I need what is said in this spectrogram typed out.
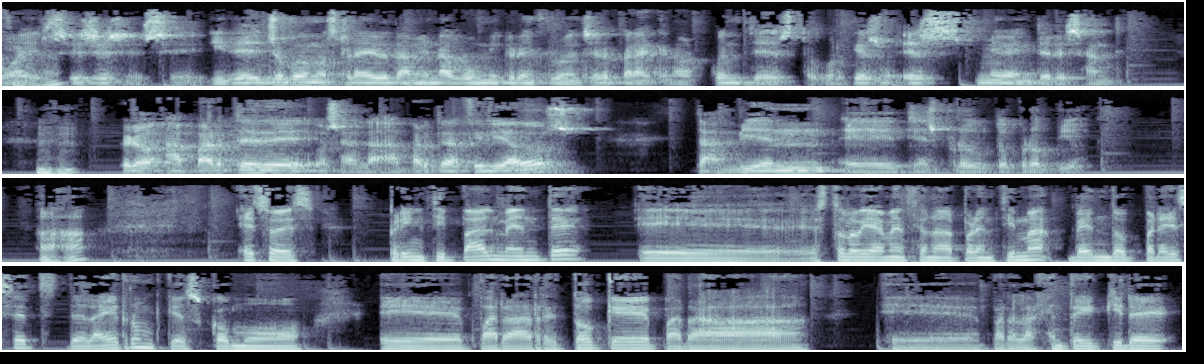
guay Sí, sí, sí, sí. Y de hecho podemos traer también algún microinfluencer para que nos cuente esto, porque es, es mega interesante. Pero aparte de, o sea, aparte de afiliados, también eh, tienes producto propio. Ajá. Eso es. Principalmente, eh, esto lo voy a mencionar por encima, vendo presets de Lightroom, que es como para retoque, para, para la gente que quiere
